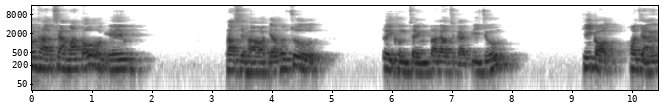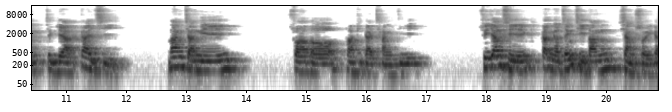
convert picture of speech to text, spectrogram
用读什么道福音？那时候耶稣主对群众打了一个比喻：天国好像一叶芥子，人将伊刷到他去个场地，虽然是各样整齐当上水个，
